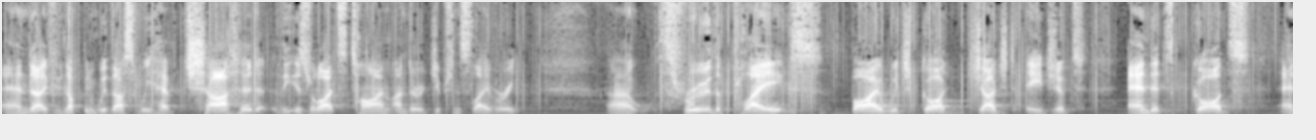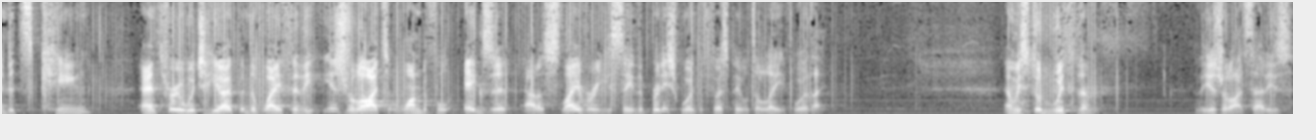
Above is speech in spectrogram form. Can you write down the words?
And uh, if you've not been with us, we have charted the Israelites' time under Egyptian slavery. Uh, through the plagues by which God judged Egypt and its gods and its king, and through which he opened the way for the Israelites' wonderful exit out of slavery. You see, the British weren't the first people to leave, were they? And we stood with them, the Israelites, that is,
